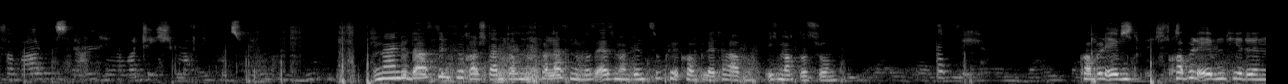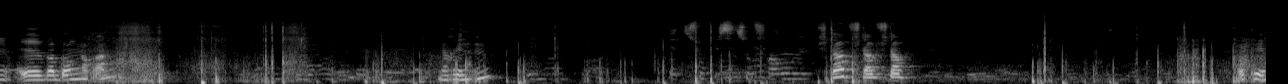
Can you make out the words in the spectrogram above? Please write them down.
verwahrloste Anhänger. Warte, ich mach die kurz weg. Nein, du darfst den Führerstand doch nicht verlassen. Du musst erstmal den Zug hier komplett haben. Ich mach das schon. Okay. Koppel eben, koppel eben hier den äh, Waggon noch an. Nach hinten. Der Zug ist zu faul. Stopp, stopp, stopp. Okay.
